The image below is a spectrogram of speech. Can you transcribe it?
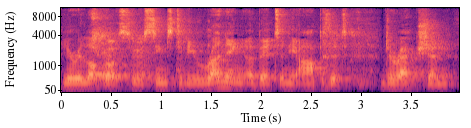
Eurylochus, who seems to be running a bit in the opposite direction.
